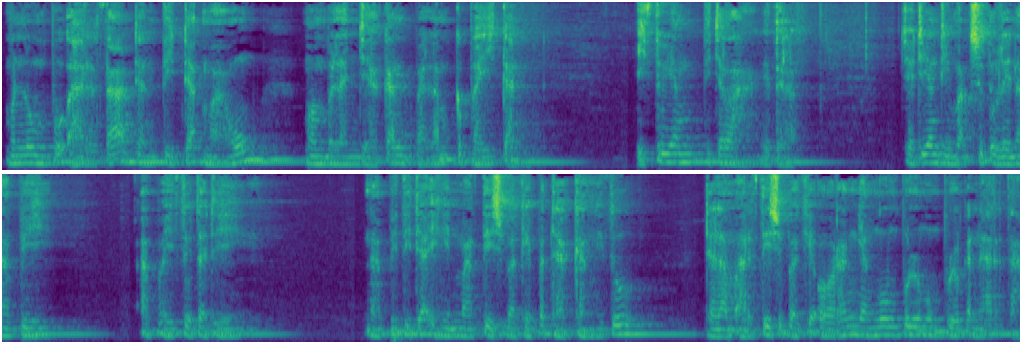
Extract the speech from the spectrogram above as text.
menumpuk harta dan tidak mau membelanjakan dalam kebaikan itu yang dicela gitu loh. Jadi yang dimaksud oleh Nabi apa itu tadi Nabi tidak ingin mati sebagai pedagang itu dalam arti sebagai orang yang ngumpul-ngumpulkan harta.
